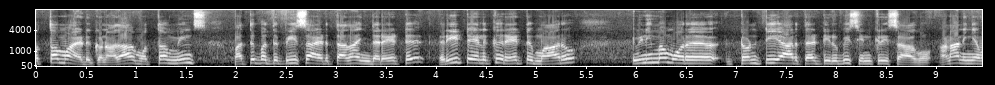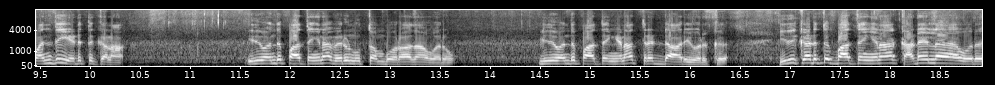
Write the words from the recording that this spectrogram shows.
மொத்தமாக எடுக்கணும். அதாவது மொத்தம் மீன்ஸ் பத்து பத்து பீஸாக எடுத்தால் தான் இந்த ரேட்டு ரீட்டெயிலுக்கு ரேட்டு மாறும். மினிமம் ஒரு twenty or thirty rupees increase ஆகும். ஆனால் நீங்கள் வந்து எடுத்துக்கலாம். இது வந்து பார்த்தீங்கன்னா வெறும் நூற்றம்பது ரூபா தான் வரும். இது வந்து பார்த்தீங்கன்னா த்ரெட் ஆரி ஒர்க்கு. இதுக்கடுத்து பார்த்தீங்கன்னா கடையில் ஒரு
